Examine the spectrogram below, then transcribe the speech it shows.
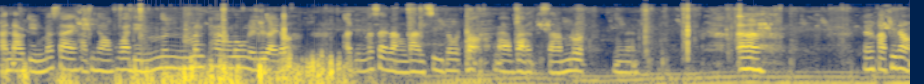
อันเอาดินมาใส่ค่ะพี่น้องเพราะว่าดินมันมันพังลงเรื่อยๆเนาะเอาดินมาใส่หลังบานสี่รถเนาะหน้าบานสามรถนี่นั่นอ่านี่ค่ะพี่น้อง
